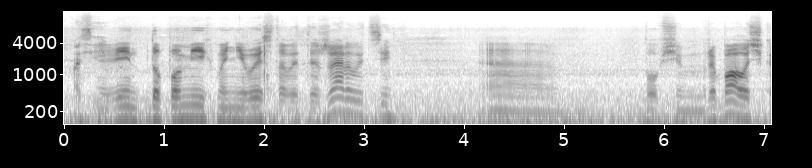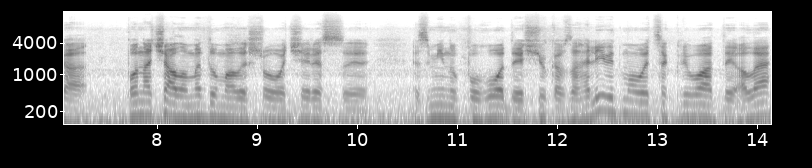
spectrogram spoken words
Він допоміг мені виставити жерлиці. В общем, рибалочка. Поначалу ми думали, що через зміну погоди щука взагалі відмовиться клювати, але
